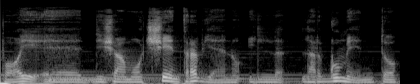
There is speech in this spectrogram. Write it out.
poi eh, diciamo centra pieno il, l'argomento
